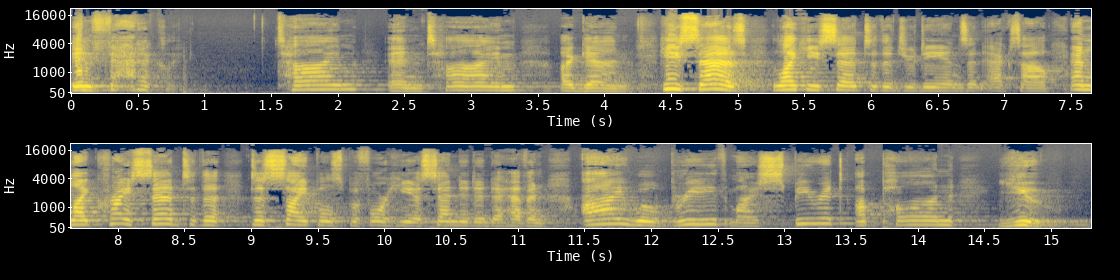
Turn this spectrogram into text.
emphatically, time and time again. He says, like He said to the Judeans in exile, and like Christ said to the disciples before He ascended into heaven, I will breathe my Spirit upon you,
